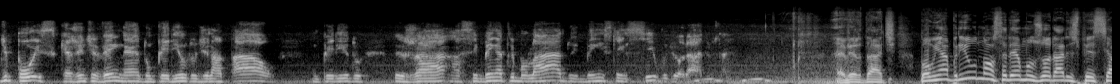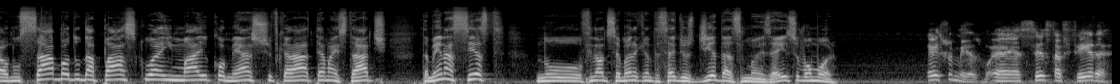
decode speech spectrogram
depois que a gente vem, né, de um período de Natal, um período já assim bem atribulado e bem extensivo de horários, né? É verdade. Bom, em abril nós teremos horário especial no sábado da Páscoa, em maio comércio ficará até mais tarde. Também na sexta, no final de semana que antecede os Dia das Mães. É isso, Vomor? É isso mesmo. É, Sexta-feira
